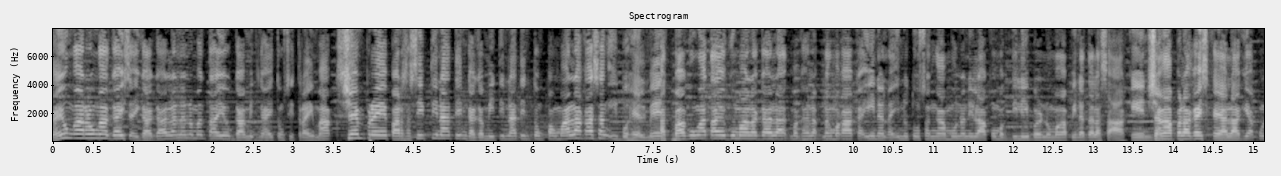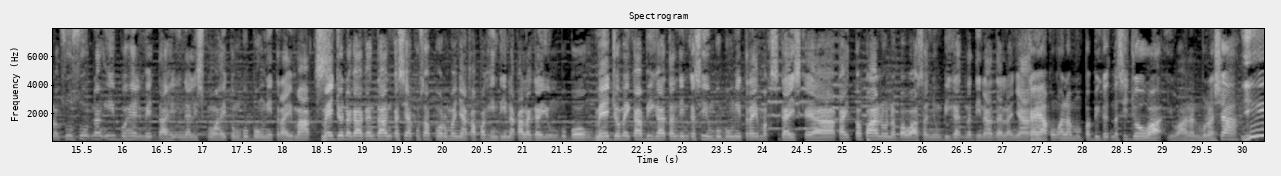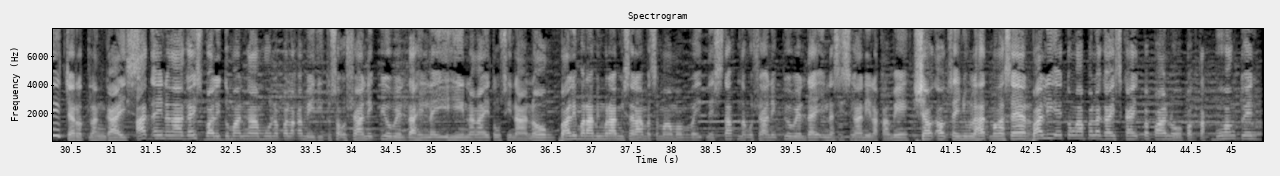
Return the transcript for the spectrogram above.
Ngayong araw nga guys ay gagala na naman tayo gamit nga itong si Trimax. Syempre, para sa safety natin, gagamitin natin itong pangmalakasang Ibo helmet. At bago nga tayo gumalagala at maghanap ng makakainan ay inutusan nga muna nila akong mag-deliver ng mga pinadala sa akin. Siya nga pala guys, kaya lagi ako nagsusuot ng Ibo helmet dahil inalis ko nga itong bubong ni Trimax. Medyo nagagandaan kasi ako sa forma niya kapag hindi nakalagay yung bubong. Medyo may kabigatan din kasi yung bubong ni Trimax guys, kaya kahit papano nabawasan yung bigat na dinadala niya. Kaya kung alam mong pabigat na si Jowa, iwanan mo na siya. Yee, charot lang guys. At ay na nga guys, bali dumaan nga muna pala kami dito sa Oceanic Fuel dahil naiihin na nga itong sinanong. Bali maraming maraming salamat sa mga mababait na staff ng Oceanic Fuel dahil inasis nga nila kami. Shout out sa inyong lahat mga sir. Bali ito nga pala guys, kahit papano, pagtakbuhang 20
